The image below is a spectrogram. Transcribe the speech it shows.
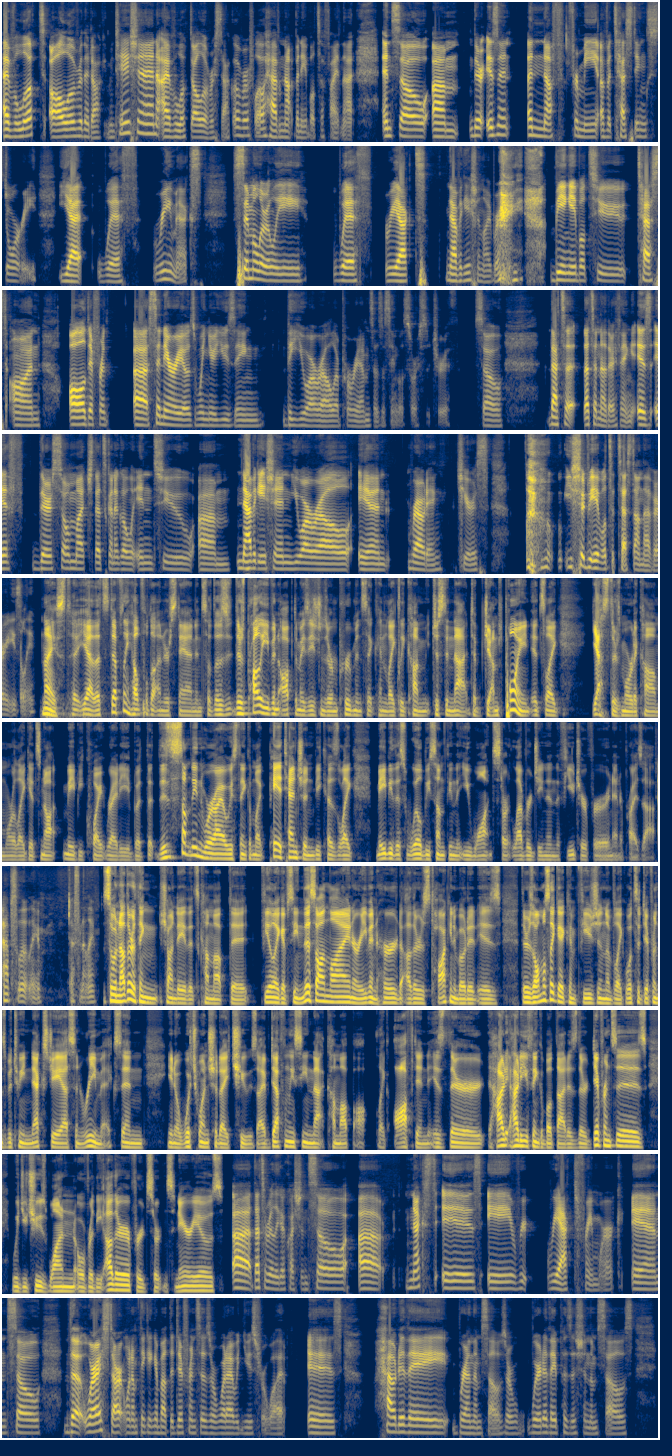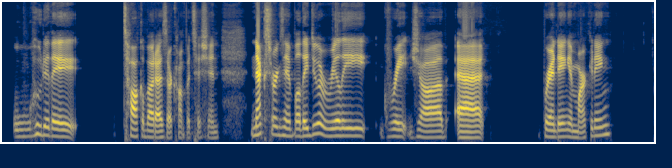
I've looked all over the documentation. I've looked all over Stack Overflow, have not been able to find that. And so um, there isn't enough for me of a testing story yet with Remix. Similarly, with React navigation library, being able to test on all different uh, scenarios when you're using the URL or params as a single source of truth. So that's a that's another thing is if there's so much that's going to go into um, navigation, URL, and routing. Cheers. you should be able to test on that very easily. Nice. Yeah, that's definitely helpful to understand. And so there's there's probably even optimizations or improvements that can likely come just in that. To Jem's point, it's like yes, there's more to come, or like it's not maybe quite ready. But th- this is something where I always think I'm like pay attention because like maybe this will be something that you want to start leveraging in the future for an enterprise app. Absolutely definitely. So another thing, Shaundai, that's come up that feel like I've seen this online or even heard others talking about it is there's almost like a confusion of like what's the difference between Next.js and Remix, and you know which one should I choose? I've definitely seen that come up like often. Is there how do, how do you think about that? Is there differences? Would you choose one over the other for certain scenarios? Uh, that's a really good question. So uh, Next is a re- React framework. And so the where I start when I'm thinking about the differences or what I would use for what is how do they brand themselves or where do they position themselves? Who do they talk about as their competition? Next, for example, they do a really great job at branding and marketing.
